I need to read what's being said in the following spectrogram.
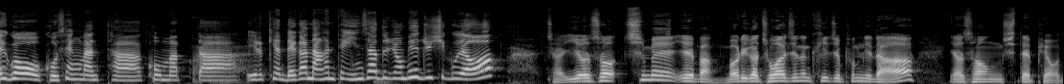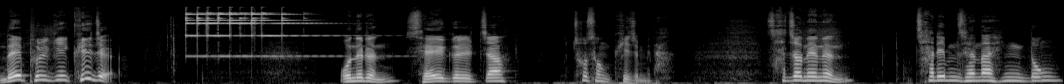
아이고 고생 많다 고맙다 이렇게 내가 나한테 인사도 좀 해주시고요. 자 이어서 치매 예방 머리가 좋아지는 퀴즈 풉니다. 여성 시대표 뇌풀기 퀴즈. 오늘은 세 글자 초성 퀴즈입니다. 사전에는 차림새나 행동,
